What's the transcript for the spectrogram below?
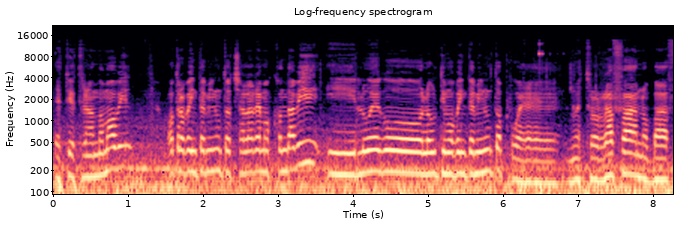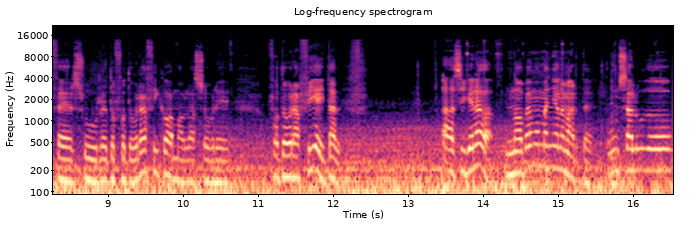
estoy estrenando móvil. Otros 20 minutos charlaremos con David y luego los últimos 20 minutos, pues nuestro Rafa nos va a hacer su reto fotográfico, vamos a hablar sobre fotografía y tal. Así que nada, nos vemos mañana martes. Un saludo.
